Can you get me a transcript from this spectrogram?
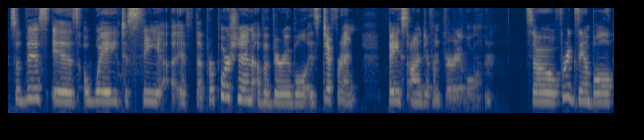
So this is a way to see if the proportion of a variable is different based on a different variable. So for example,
